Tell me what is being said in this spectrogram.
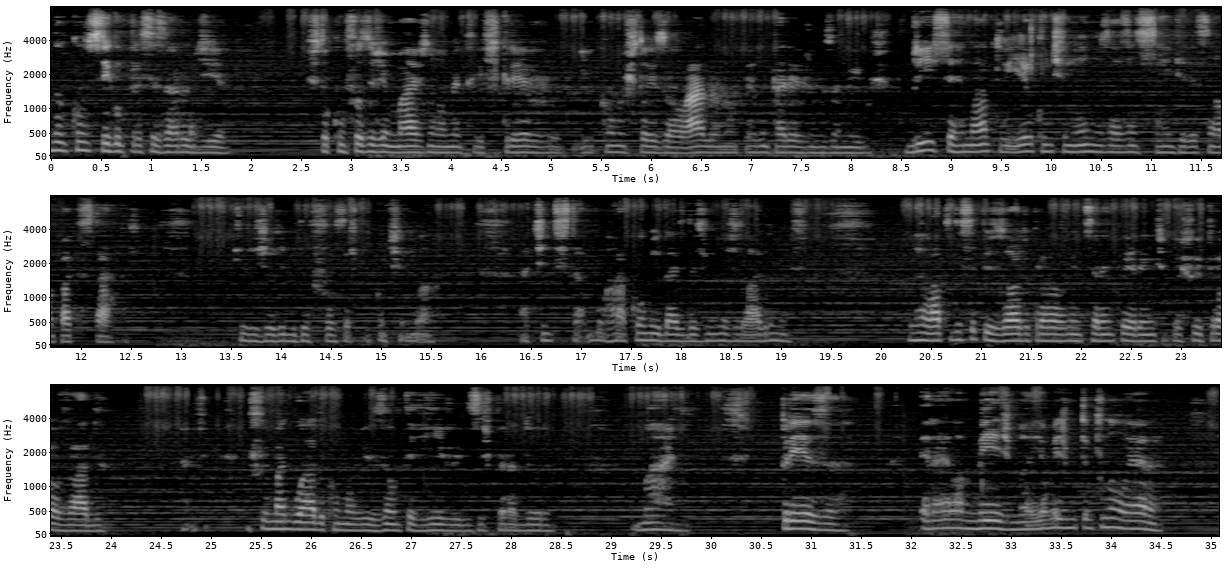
Não consigo precisar o dia. Estou confuso demais no momento que escrevo e como estou isolado, não perguntarei aos meus amigos. Bri, Sernato e eu continuamos a avançar em direção a Paxtarcas. Que Jolie me dê forças para continuar. A tinta está a borrar com a umidade das minhas lágrimas. O relato desse episódio provavelmente será incoerente, pois fui provado. Eu fui magoado com uma visão terrível e desesperadora. Marne, presa, era ela mesma e ao mesmo tempo não era,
